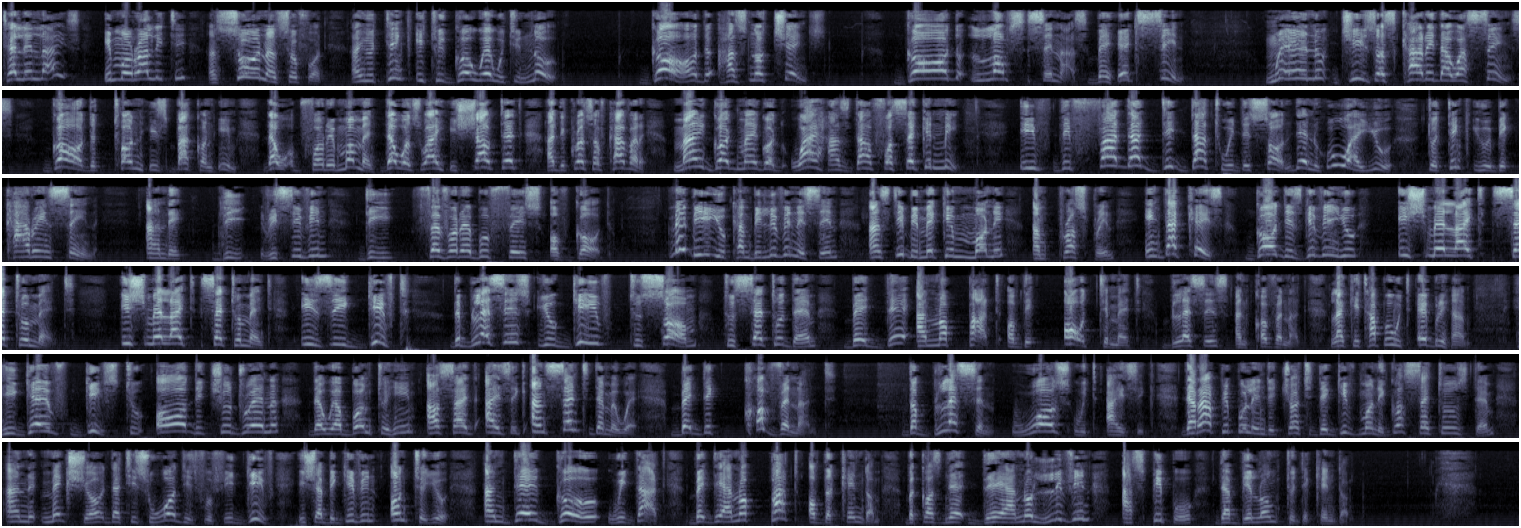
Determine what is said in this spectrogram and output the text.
telling lies, immorality, and so on and so forth. And you think it will go away with you. No. God has not changed. God loves sinners, but hates sin. When Jesus carried our sins, God turned his back on him. That for a moment, that was why he shouted at the cross of Calvary, "My God, my God, why hast thou forsaken me?" If the Father did that with the Son, then who are you to think you will be carrying sin and uh, the receiving the favorable face of God? Maybe you can be living in sin and still be making money and prospering. In that case, God is giving you Ishmaelite settlement. Ishmaelite settlement is a gift. The blessings you give to some to settle them, but they are not part of the ultimate blessings and covenant. Like it happened with Abraham. He gave gifts to all the children that were born to him outside Isaac and sent them away. But the covenant, the blessing was with Isaac. There are people in the church, they give money. God settles them and make sure that his word is fulfilled. Give, it shall be given unto you. And they go with that, but they are not part of the kingdom because they, they are not living as people that belong to the kingdom.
